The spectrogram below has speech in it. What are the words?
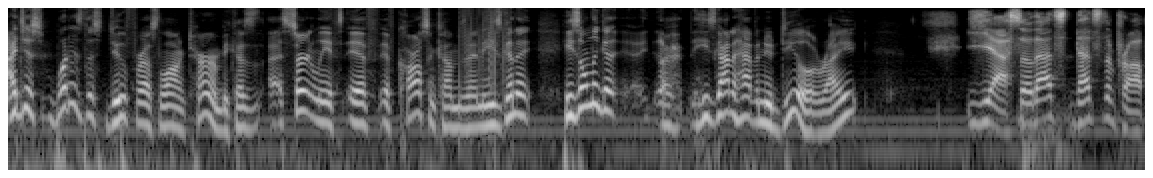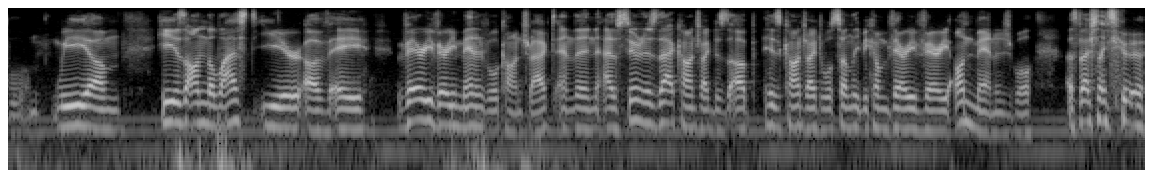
I just what does this do for us long term? Because uh, certainly, if if if Karlsson comes in, he's gonna he's only gonna uh, he's got to have a new deal, right? Yeah, so that's that's the problem. We um he is on the last year of a very very manageable contract and then as soon as that contract is up, his contract will suddenly become very very unmanageable, especially to a,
